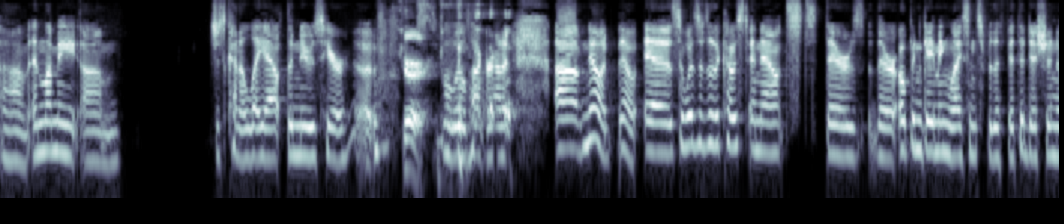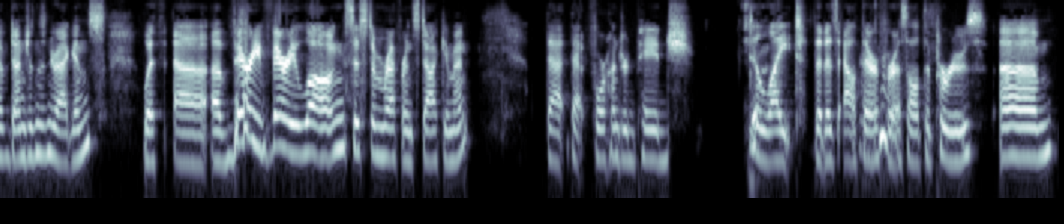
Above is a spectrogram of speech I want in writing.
Um, and let me um, just kind of lay out the news here. Uh, sure. a little talk around it. Um, no, no. Uh, so Wizards of the Coast announced there's their open gaming license for the fifth edition of Dungeons and Dragons with uh, a very very long system reference document. That that 400 page yeah. delight that is out there for us all to peruse. Um,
